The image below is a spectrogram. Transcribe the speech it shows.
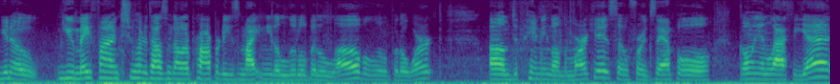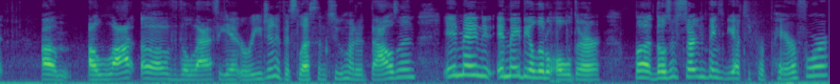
you know, you may find $200,000 properties might need a little bit of love, a little bit of work, um, depending on the market. So, for example, going in Lafayette, um, a lot of the Lafayette region, if it's less than 200,000, it may it may be a little older, but those are certain things you have to prepare for.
